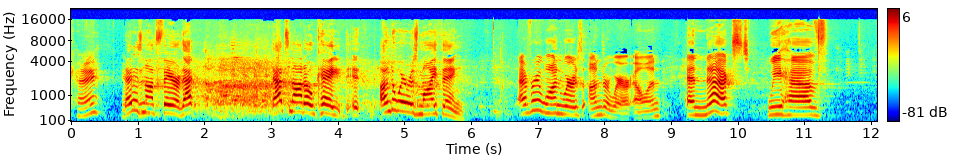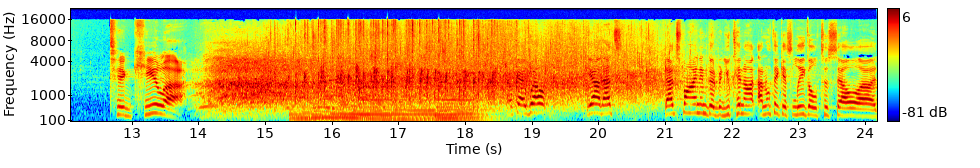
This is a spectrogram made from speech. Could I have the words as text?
Okay. That is not fair. That, that's not okay. It, underwear is my thing. Everyone wears underwear, Ellen. And next, we have tequila. Yeah, that's that's fine and good, but you cannot. I don't think it's legal to sell uh,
